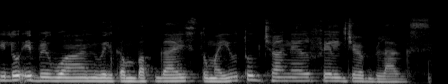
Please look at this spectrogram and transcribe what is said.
Hello everyone! Welcome back guys to my YouTube channel, Filger Vlogs.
